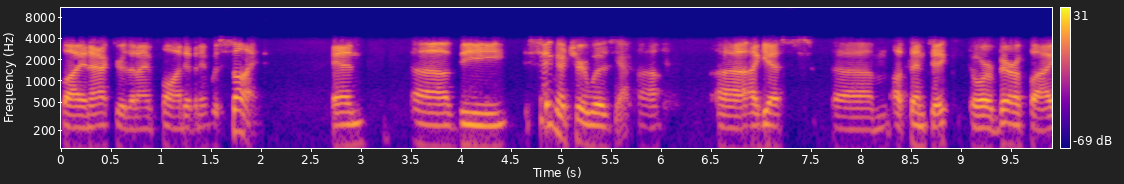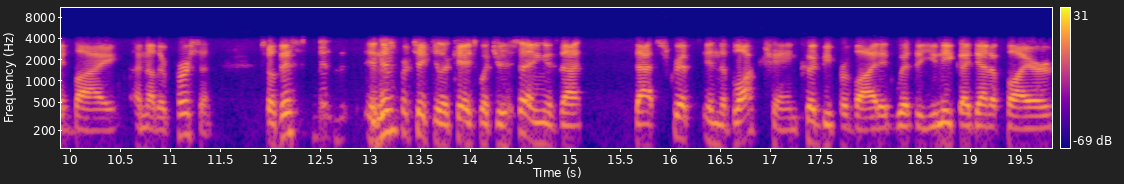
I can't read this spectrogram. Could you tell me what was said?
by an actor that I'm fond of, and it was signed. And uh, the signature was, yeah. uh, uh, I guess, um, authentic or verified by another person. So this, in mm-hmm. this particular case, what you're saying is that that script in the blockchain could be provided with a unique identifier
